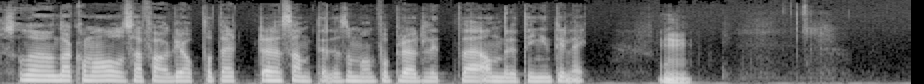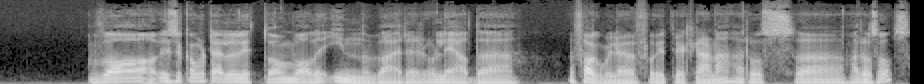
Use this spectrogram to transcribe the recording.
Så da, da, kan man holde seg faglig oppdatert eh, samtidig som man får prøvd litt eh, andre ting i tillegg. Mm. Hva, hvis du kan fortelle litt om hva det innebærer å lede fagmiljøet for utviklerne her hos, uh, her hos oss?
